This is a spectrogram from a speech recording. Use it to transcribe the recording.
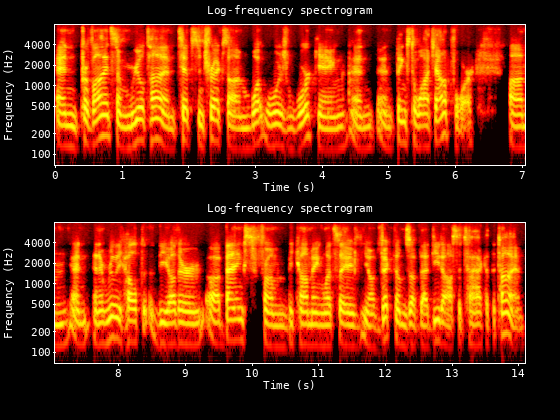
and provide some real time tips and tricks on what was working and, and things to watch out for. Um, and, and it really helped the other uh, banks from becoming, let's say, you know, victims of that DDoS attack at the time.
